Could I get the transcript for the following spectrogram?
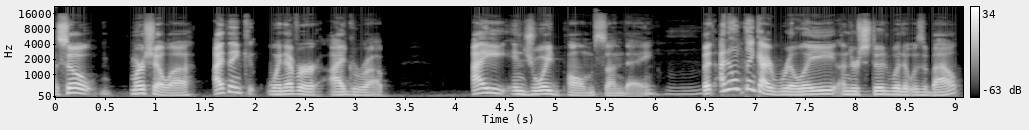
So, Marshela, I think whenever I grew up, I enjoyed Palm Sunday, mm-hmm. but I don't think I really understood what it was about.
